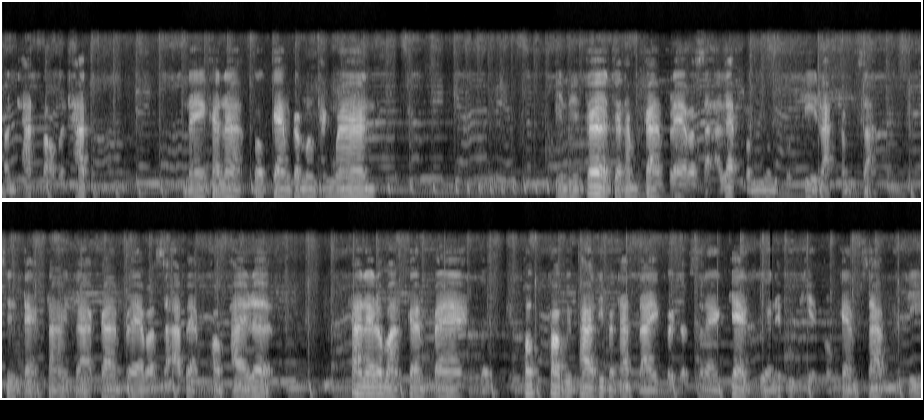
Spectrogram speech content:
บรรทัดต่อบรรทัด ในขณะโปรแกรมกำลังทำงาน interpreter จะทำการแปลภาษาและประมวลผลที่รับคำสั่ง ซึ่งแตกต่างจากการแปลภาษาแบบ compiler ถ้าในระหว่างการแปลเกิดพบข้อผิดพลาดที่บรรทัดใดก็จะแสดงแจ้งเตือนให้ผู้เขียนโปรแกรมทราบทันที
